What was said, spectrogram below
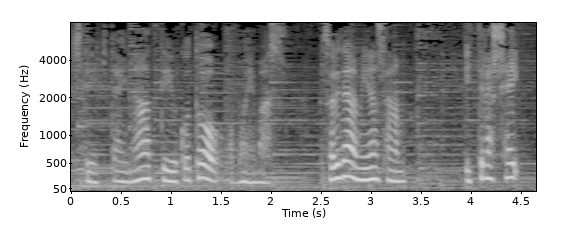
していきたいなっていうことを思います。それでは皆さんいってらっしゃい。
